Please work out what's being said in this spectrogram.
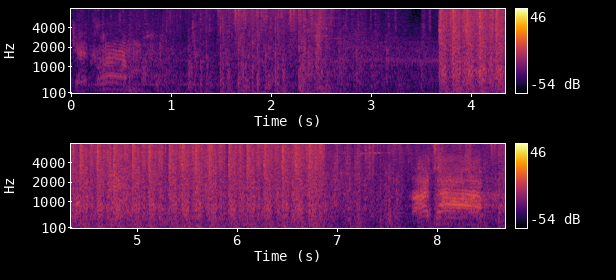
Get them. Attack!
